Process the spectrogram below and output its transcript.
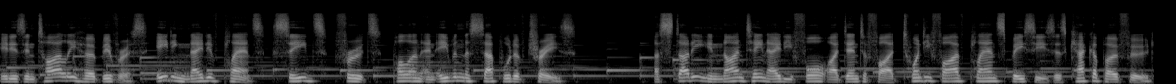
It is entirely herbivorous, eating native plants, seeds, fruits, pollen and even the sapwood of trees. A study in 1984 identified 25 plant species as kakapo food.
